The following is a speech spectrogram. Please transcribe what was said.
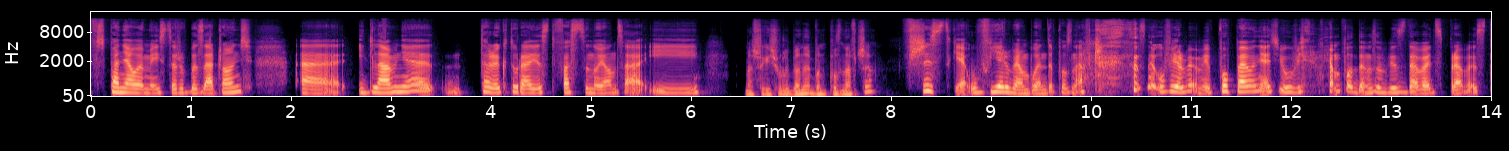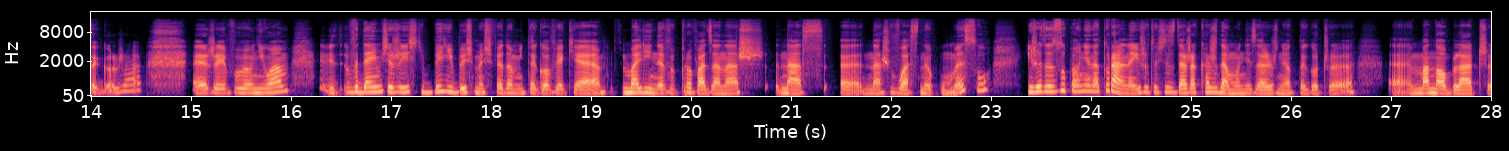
wspaniałe miejsce, żeby zacząć. E, I dla mnie ta lektura jest fascynująca i Masz jakiś ulubiony błąd poznawczy? Wszystkie, uwielbiam błędy poznawcze. uwielbiam je popełniać i uwielbiam potem sobie zdawać sprawę z tego, że, e, że je popełniłam. Wydaje mi się, że jeśli bylibyśmy świadomi tego, w jakie maliny wyprowadza nasz, nas e, nasz własny umysł i że to jest zupełnie naturalne i że to się zdarza każdemu, niezależnie od tego, czy e, ma Nobla, czy,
